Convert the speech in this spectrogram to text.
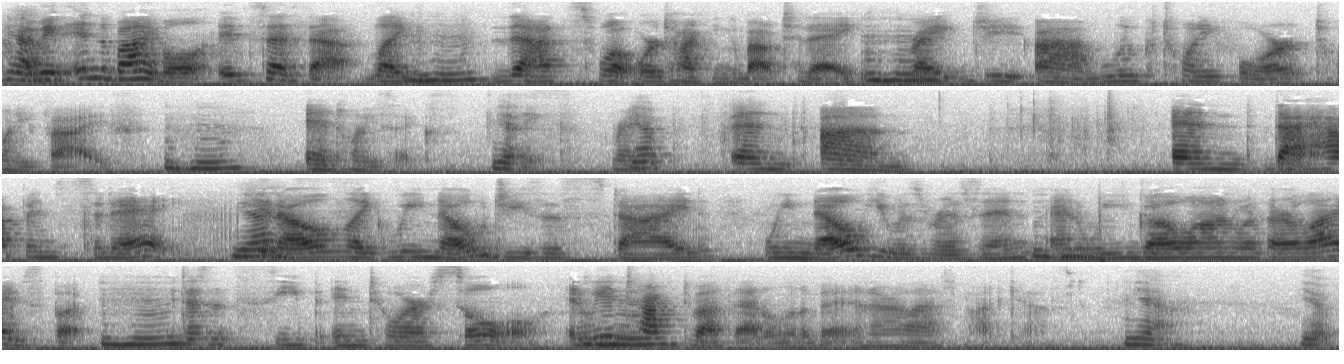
Yeah. I mean in the Bible it says that. Like Mhm. that's what we're talking about today, Mhm. right? G, um, Luke 24, 25 Mhm. and 26. I Yes. think, right? Yep. And um and that happens today. Yes. You know, like we know Jesus died, we know he was risen Mhm. and we go on with our lives, but Mhm. it doesn't seep into our soul. And we had Mhm. talked about that a little bit in our last podcast. Yeah. Yep.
